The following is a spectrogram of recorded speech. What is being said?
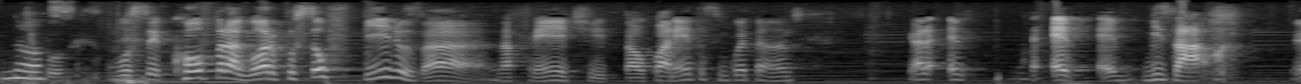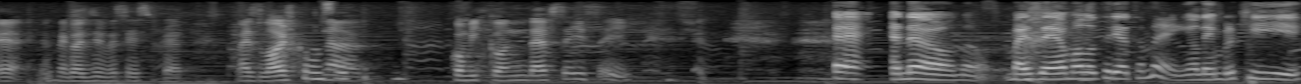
Nossa. Tipo, você compra agora para os seus filhos lá na frente e tal, 40, 50 anos. Cara, é, é, é bizarro. É, esse negócio de você espera. Mas lógico que na Comic Con deve ser isso aí. É, não, não. Mas é uma loteria também. Eu lembro que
